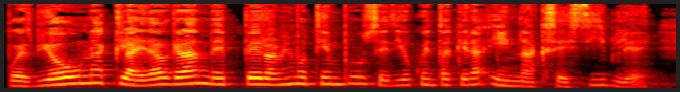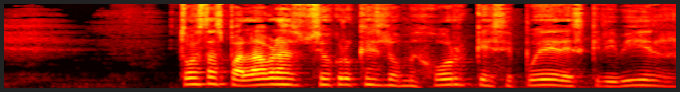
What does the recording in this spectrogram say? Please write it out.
pues vio una claridad grande, pero al mismo tiempo se dio cuenta que era inaccesible. Todas estas palabras yo creo que es lo mejor que se puede describir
